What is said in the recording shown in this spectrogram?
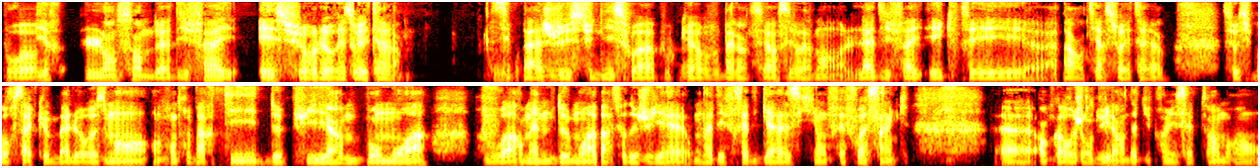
Pour dire, l'ensemble de la DeFi est sur le réseau Ethereum. C'est pas juste une Uniswap ou Curve ou Balancer, c'est vraiment la DeFi est créée euh, à part entière sur Ethereum. C'est aussi pour ça que malheureusement, en contrepartie, depuis un bon mois, voire même deux mois à partir de juillet, on a des frais de gaz qui ont fait x5. Euh, encore aujourd'hui, là, en date du 1er septembre,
